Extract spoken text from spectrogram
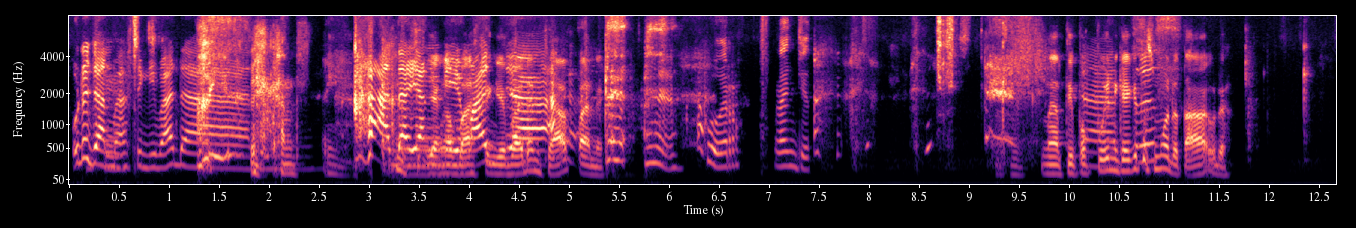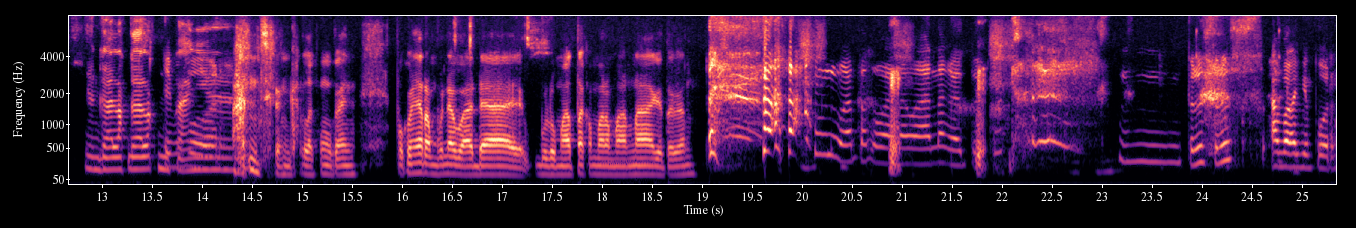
Udah jangan bahas tinggi badan. Ya kan. Eh, Ada yang, yang diem aja. tinggi badan siapa nih Pur. Lanjut. nah tipe Nah, pu ini kayak kita terus- semua udah tahu dah Yang galak-galak mukanya. anjir yang galak mukanya pokoknya rambutnya badai bulu mata ke mana-mana gitu kan ke mana-mana gak tuh? Hmm, terus terus apa lagi pur?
